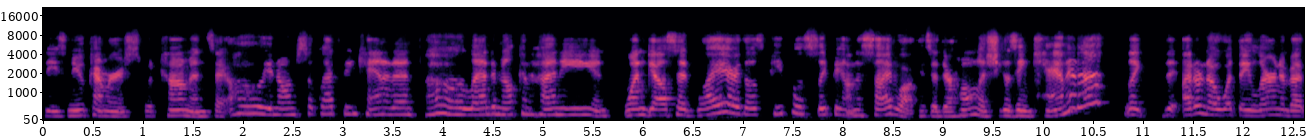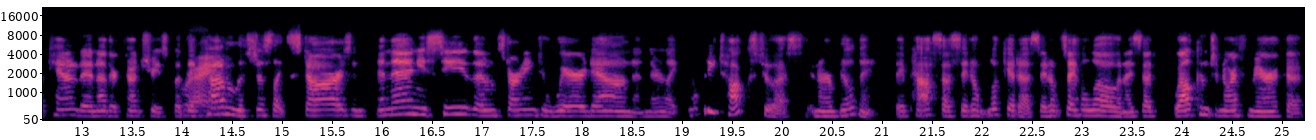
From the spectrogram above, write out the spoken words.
these newcomers would come and say, "Oh, you know, I'm so glad to be in Canada, and oh, land of milk and honey." And one gal said, "Why are those people sleeping on the sidewalk?" I said, "They're homeless." She goes, "In Canada?" Like the, I don't know what they learn about Canada and other countries, but they Right. come with just like stars, and and then you see them starting to wear down, and they're like, nobody talks to us in our building. They pass us, they don't look at us, they don't say hello. And I said, "Welcome to North America,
